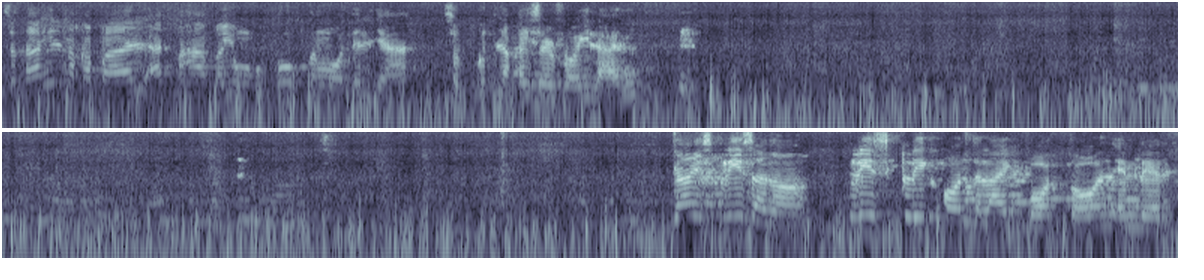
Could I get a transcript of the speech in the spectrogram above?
So dahil makapal at mahaba yung buhok ng model niya, so good luck kay Sir Froilan. Guys, please ano, please click on the like button and then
